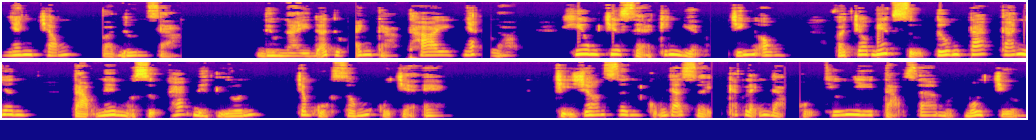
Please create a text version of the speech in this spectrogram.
nhanh chóng và đơn giản. Điều này đã được anh cả Thai nhắc lại khi ông chia sẻ kinh nghiệm chính ông và cho biết sự tương tác cá nhân tạo nên một sự khác biệt lớn trong cuộc sống của trẻ em. Chị Johnson cũng đã dạy các lãnh đạo hội thiếu nhi tạo ra một môi trường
